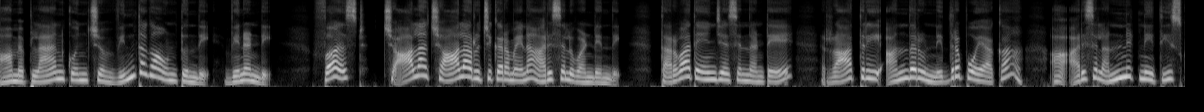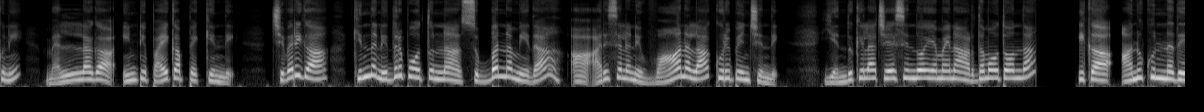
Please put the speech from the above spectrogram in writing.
ఆమె ప్లాన్ కొంచెం వింతగా ఉంటుంది. వినండి. ఫస్ట్ చాలా చాలా రుచికరమైన అరిసెలు వండింది. తర్వాత ఏం చేసిందంటే రాత్రి అందరూ నిద్రపోయాక ఆ అరిసెలన్నిటినీ తీసుకుని మెల్లగా ఇంటి పైకప్పెక్కింది. చివరిగా కింద నిద్రపోతున్న సుబ్బన్న మీద ఆ అరిసెలని వానలా కురిపించింది. ఎందుకిలా చేసిందో ఏమైనా అర్థమవుతోందా? ఇక అనుకున్నదే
